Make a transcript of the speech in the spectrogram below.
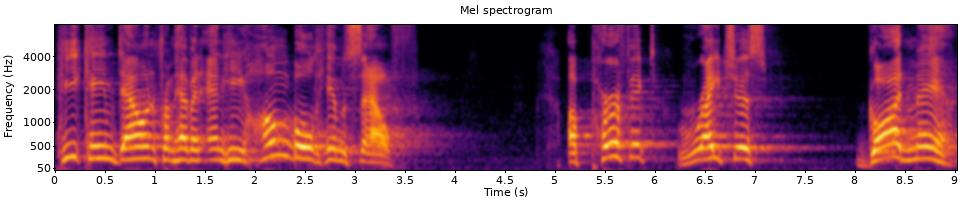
He came down from heaven and he humbled himself. A perfect, righteous God man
